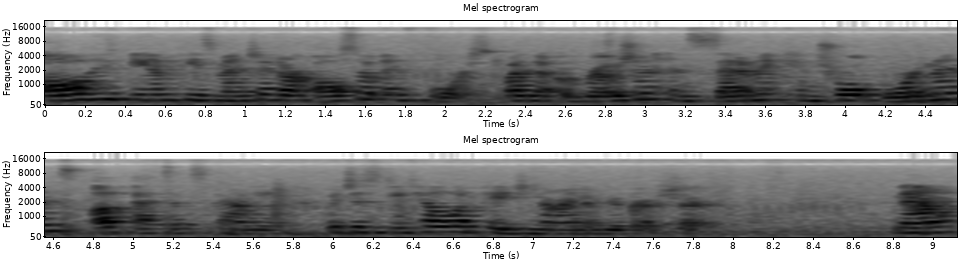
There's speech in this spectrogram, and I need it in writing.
All these BMPs mentioned are also enforced by the Erosion and Sediment Control Ordinance of Essex County, which is detailed on page 9 of your brochure. Now,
